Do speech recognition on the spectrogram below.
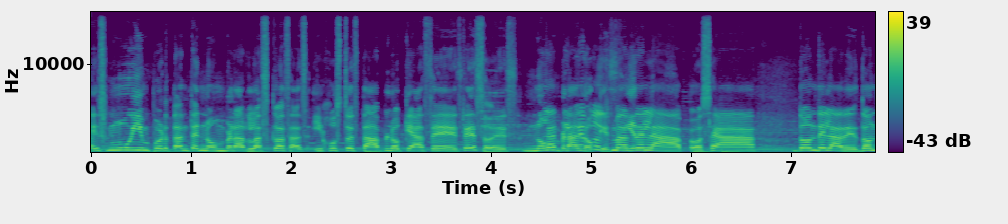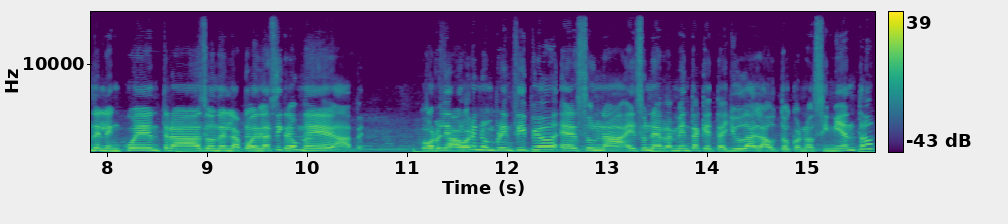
Es muy importante nombrar las cosas y justo esta app lo que hace es eso, es nombrar lo que más de la app, o sea, dónde la de, dónde la encuentras, dónde la puedes tener. Por favor. en un principio, es una, es una herramienta que te ayuda al autoconocimiento,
